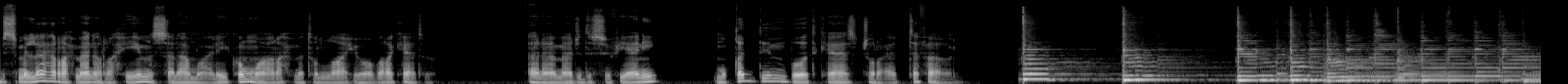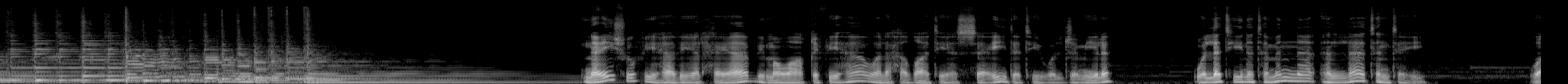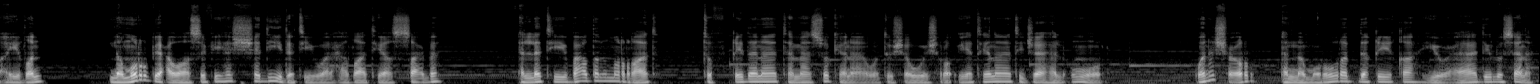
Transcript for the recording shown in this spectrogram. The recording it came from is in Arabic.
بسم الله الرحمن الرحيم السلام عليكم ورحمة الله وبركاته. أنا ماجد السفياني مقدم بودكاست جرعة تفاؤل. نعيش في هذه الحياة بمواقفها ولحظاتها السعيدة والجميلة والتي نتمنى أن لا تنتهي وأيضا نمر بعواصفها الشديدة ولحظاتها الصعبة التي بعض المرات تفقدنا تماسكنا وتشوش رؤيتنا تجاه الأمور. ونشعر أن مرور الدقيقة يعادل سنة.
